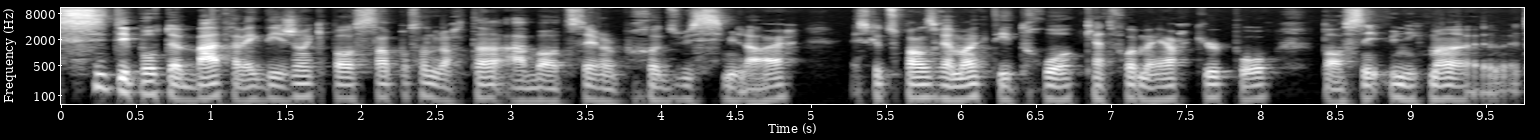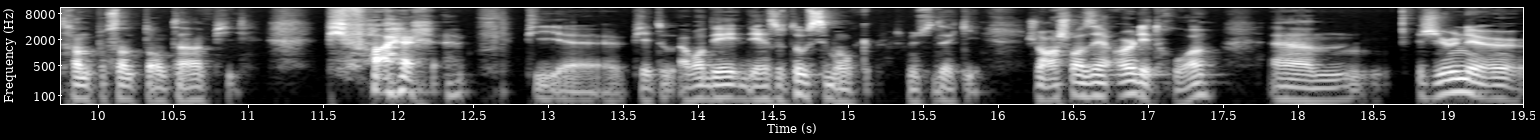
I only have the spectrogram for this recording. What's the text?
si t'es pour te battre avec des gens qui passent 100% de leur temps à bâtir un produit similaire, est-ce que tu penses vraiment que tu es trois, quatre fois meilleur qu'eux pour passer uniquement 30% de ton temps puis, puis faire puis, puis avoir des, des résultats aussi bons qu'eux? Je me suis dit, OK, je vais en choisir un des trois. Euh, j'ai eu une,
